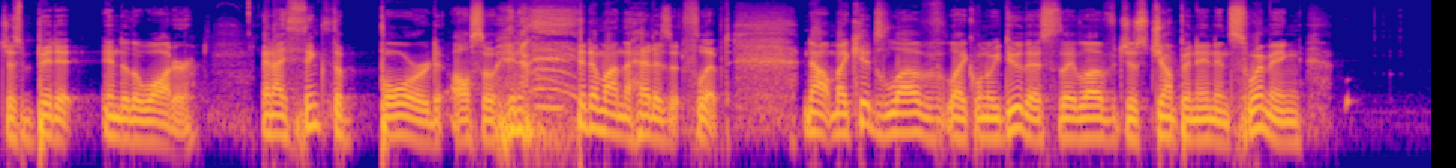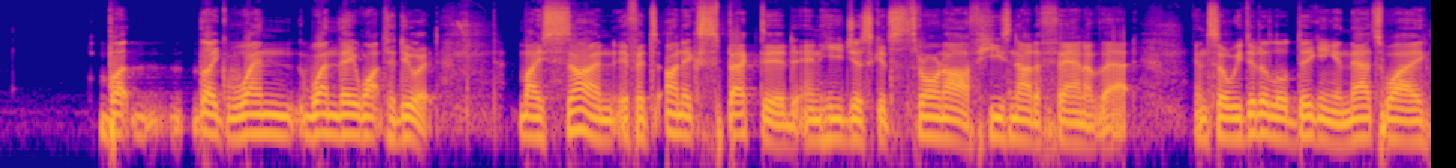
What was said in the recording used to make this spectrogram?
just bit it into the water. And I think the board also hit hit him on the head as it flipped. Now, my kids love like when we do this, they love just jumping in and swimming, but like when when they want to do it. My son, if it's unexpected and he just gets thrown off, he's not a fan of that. And so we did a little digging, and that's why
